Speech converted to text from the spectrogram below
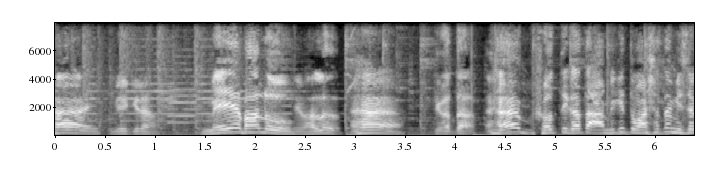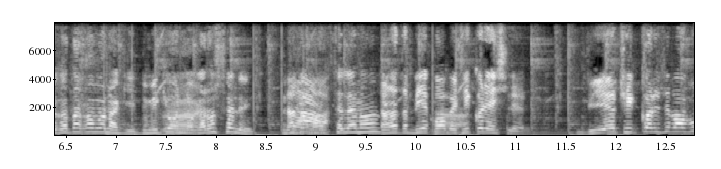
হ্যাঁ। মেয়ে কিরা? মেয়ে ভালো। ভালো? হ্যাঁ। কথা? হ্যাঁ সত্যি কথা আমি কি তোমার সাথে মিশে কথা কব নাকি? তুমি কি অন্য কারোর ছেলে? দাদা। আমার ছেলে না দাদা তো বিয়ে কবে ঠিক করে এসলেন বিয়ে ঠিক করেছে বাবু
